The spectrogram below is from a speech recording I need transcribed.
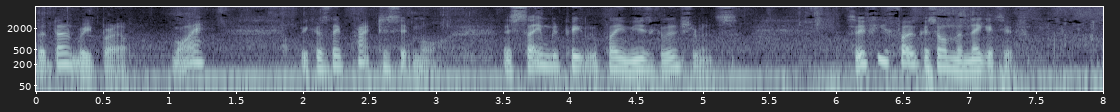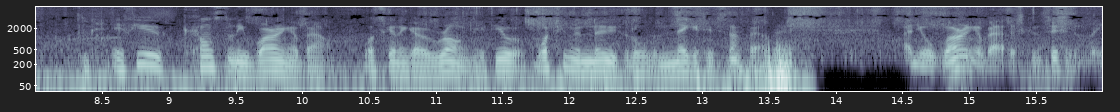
that don't read Braille. Why? Because they practice it more. The same with people who play musical instruments. So if you focus on the negative, if you're constantly worrying about what's going to go wrong, if you're watching the news with all the negative stuff out there, and you're worrying about this consistently,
